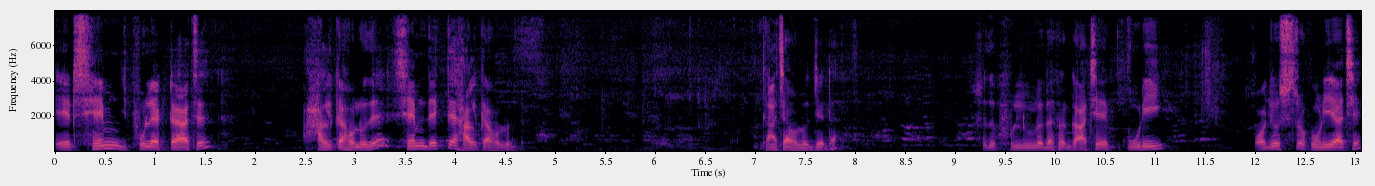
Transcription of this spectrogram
এর সেম ফুল একটা আছে, হালকা হলুদে সেম দেখতে হালকা হলুদ। কাঁচা হলুদ যেটা। শুধু ফুলগুলো দেখো, গাছে কুঁড়ি, অজস্র কুঁড়ি আছে।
